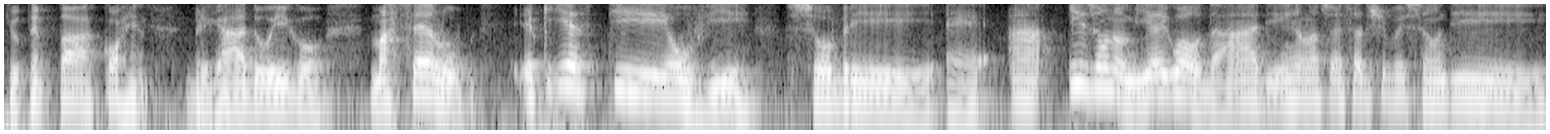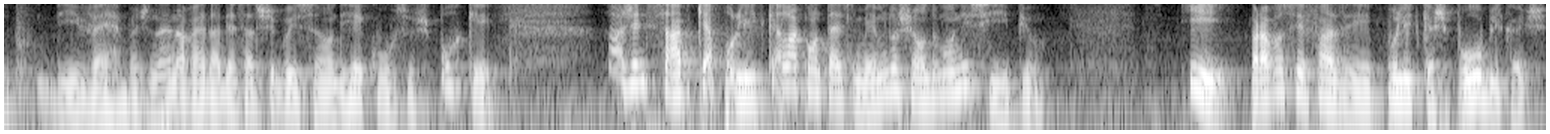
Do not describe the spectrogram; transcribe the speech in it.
que o tempo está correndo. Obrigado, Igor. Marcelo, eu queria te ouvir sobre é, a isonomia a igualdade em relação a essa distribuição de, de verbas, né? na verdade, essa distribuição de recursos. Por quê? A gente sabe que a política ela acontece mesmo no chão do município. E para você fazer políticas públicas,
